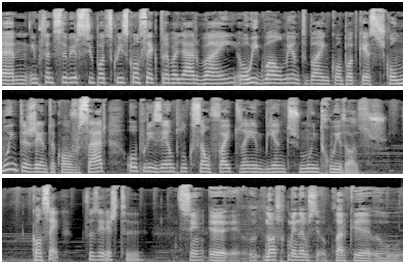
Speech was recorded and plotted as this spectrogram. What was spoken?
hum, importante saber se o Podsquiz consegue trabalhar bem ou igualmente bem com podcasts com muita gente a conversar ou, por exemplo, que são feitos em ambientes muito ruidosos. Consegue fazer este. Sim, eh, nós recomendamos, claro que o,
